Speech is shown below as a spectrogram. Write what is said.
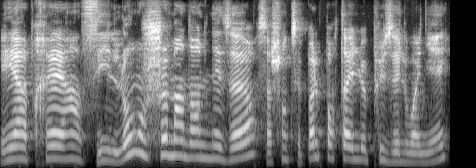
Et après un si long chemin dans le Nether, sachant que c'est pas le portail le plus éloigné,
